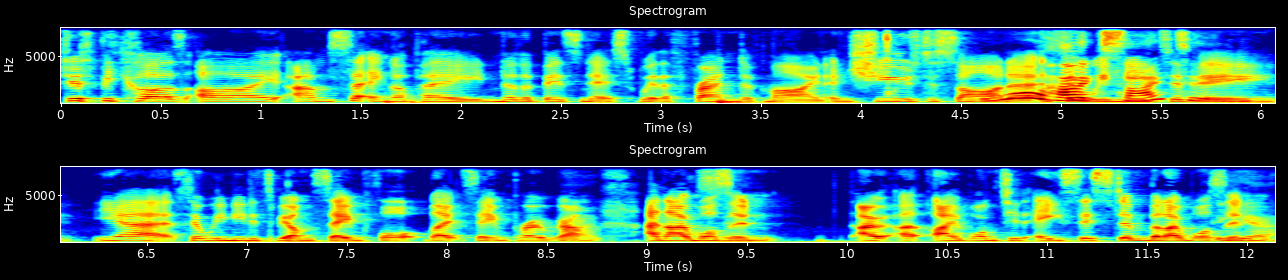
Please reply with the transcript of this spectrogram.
just because I am setting up a, another business with a friend of mine, and she used Asana, Ooh, how so we need to be yeah, so we needed to be on the same for like same program, Right, and I see. wasn't. I, I I wanted a system, but I wasn't Yeah.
